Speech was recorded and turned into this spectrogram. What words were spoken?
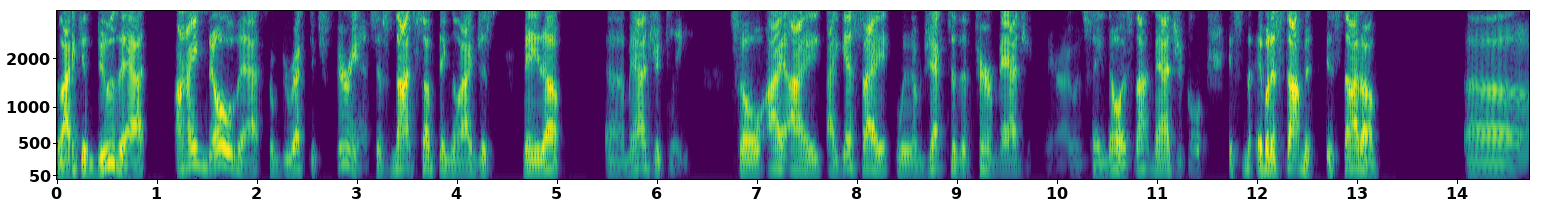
And I can do that. I know that from direct experience. It's not something that I just made up uh, magically. So I, I, I guess I would object to the term magic there. I would say no, it's not magical. It's but it's not it's not a. Uh,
